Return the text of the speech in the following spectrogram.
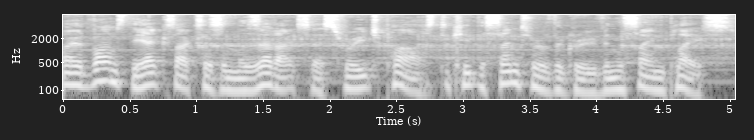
I advance the x-axis and the z-axis for each pass to keep the centre of the groove in the same place.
